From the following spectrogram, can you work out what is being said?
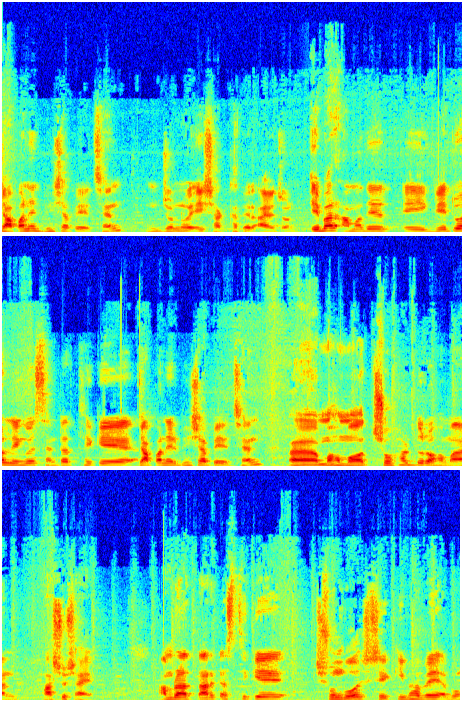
জাপানের ভিসা পেয়েছেন জন্য এই সাক্ষাতের আয়োজন। এবার আমাদের এই গ্রেট ওয়াল ল্যাঙ্গুয়েজ সেন্টার থেকে জাপানের ভিসা পেয়েছেন মোহাম্মদ সৌহার্দুর রহমান হাসু সাহেব। আমরা তার কাছ থেকে শুনব সে কীভাবে এবং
